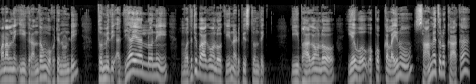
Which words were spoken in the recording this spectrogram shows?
మనల్ని ఈ గ్రంథం ఒకటి నుండి తొమ్మిది అధ్యాయాల్లోని మొదటి భాగంలోకి నడిపిస్తుంది. ఈ భాగంలో ఏవో ఒక్కొక్క లైను సామెతలు కాక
